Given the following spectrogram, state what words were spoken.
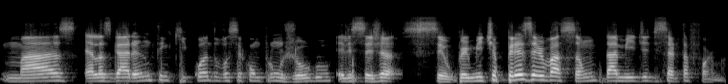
mas elas garantem que quando você compra um jogo, ele seja seu. Permite a preservação da mídia de certa forma.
